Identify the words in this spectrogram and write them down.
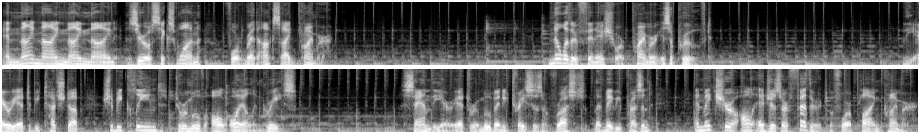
and 9999061 for red oxide primer. No other finish or primer is approved. The area to be touched up should be cleaned to remove all oil and grease. Sand the area to remove any traces of rust that may be present, and make sure all edges are feathered before applying primer.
